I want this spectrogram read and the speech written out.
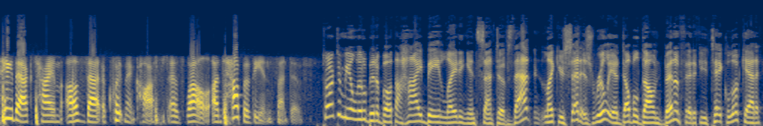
payback time of that equipment cost as well, on top of the incentive. Talk to me a little bit about the high bay lighting incentives. That, like you said, is really a double down benefit if you take a look at it.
